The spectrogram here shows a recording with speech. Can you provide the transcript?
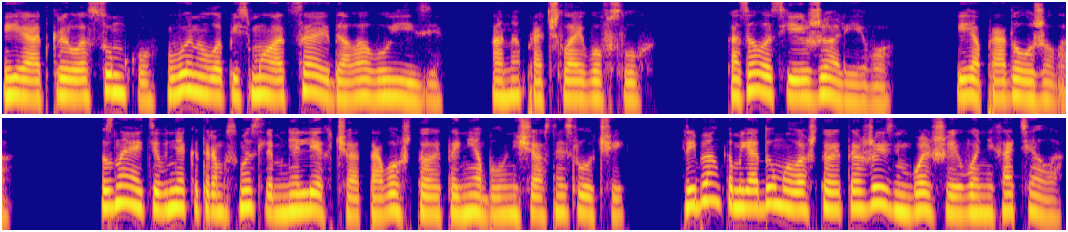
Я открыла сумку, вынула письмо отца и дала Луизе. Она прочла его вслух. Казалось, ей жаль его. Я продолжила. Знаете, в некотором смысле мне легче от того, что это не был несчастный случай. Ребенком я думала, что эта жизнь больше его не хотела.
